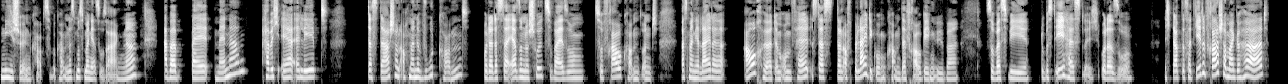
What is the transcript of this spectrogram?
nie schön, einen Korb zu bekommen. Das muss man ja so sagen, ne? Aber bei Männern habe ich eher erlebt, dass da schon auch mal eine Wut kommt oder dass da eher so eine Schuldzuweisung zur Frau kommt. Und was man ja leider auch hört im Umfeld, ist, dass dann oft Beleidigungen kommen der Frau gegenüber. Sowas wie, du bist eh hässlich oder so. Ich glaube, das hat jede Frau schon mal gehört,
